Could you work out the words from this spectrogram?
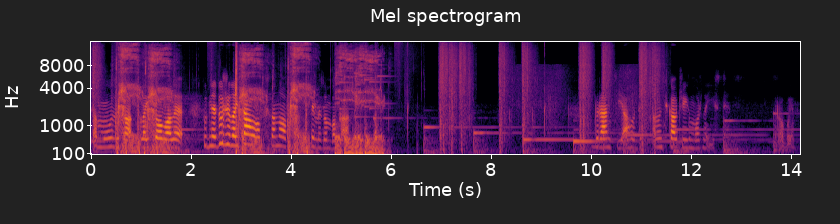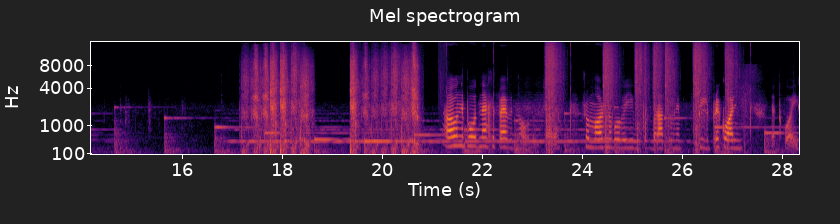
Там музика лайтова, але тут не дуже лайтова обстановка з тими зомбаками. Збираємо ці ягоди. А ну цікаво, чи їх можна їсти. Пробуємо. Але вони по одне хп відновлюють, але що можна було їх позбирати, вони прикольні для такої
